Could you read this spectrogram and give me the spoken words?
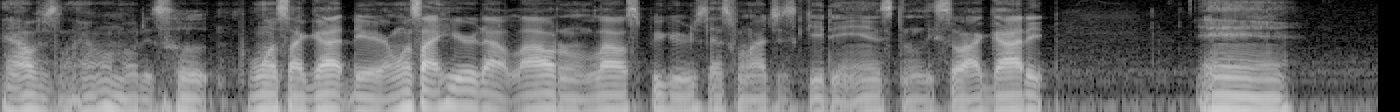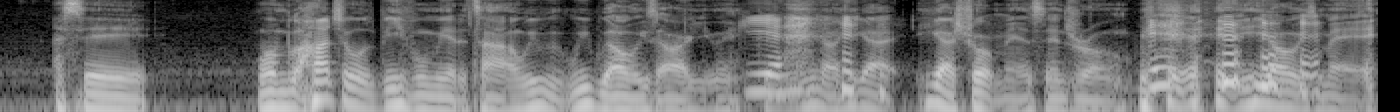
And I was like, I don't know this hook. But once I got there, once I hear it out loud on the loudspeakers, that's when I just get it instantly. So I got it, and I said, well, Huncho was beefing with me at the time. We we were always arguing. Yeah. you know he got he got short man syndrome. he always mad.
